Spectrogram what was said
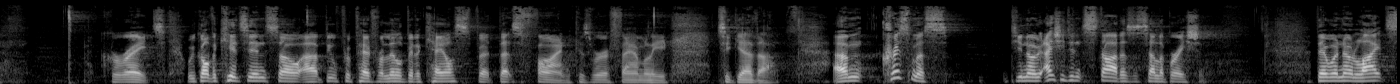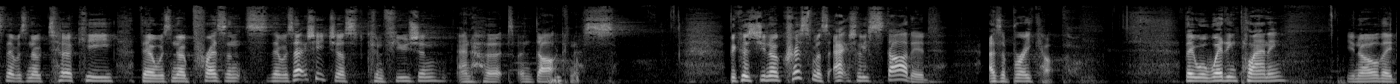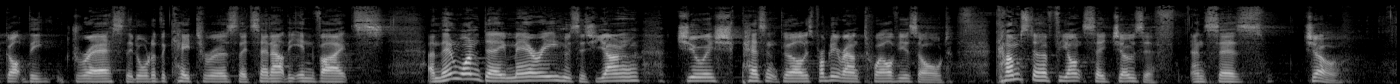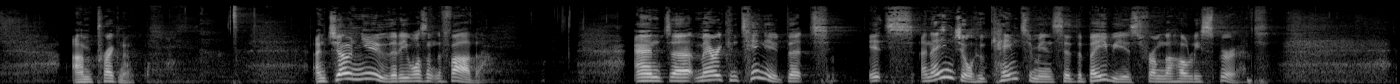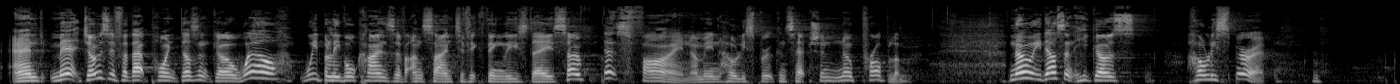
Great. We've got the kids in, so uh, be prepared for a little bit of chaos, but that's fine because we're a family together. Um, Christmas do you know, actually didn't start as a celebration. There were no lights, there was no turkey, there was no presents. There was actually just confusion and hurt and darkness. Because, you know, Christmas actually started as a breakup. They were wedding planning. You know, they'd got the dress, they'd ordered the caterers, they'd sent out the invites. And then one day, Mary, who's this young Jewish peasant girl, is probably around 12 years old, comes to her fiance Joseph and says, Joe, I'm pregnant. And Joe knew that he wasn't the father. And uh, Mary continued that it's an angel who came to me and said, The baby is from the Holy Spirit. And Joseph at that point doesn't go, Well, we believe all kinds of unscientific things these days, so that's fine. I mean, Holy Spirit conception, no problem. No, he doesn't. He goes, Holy Spirit,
